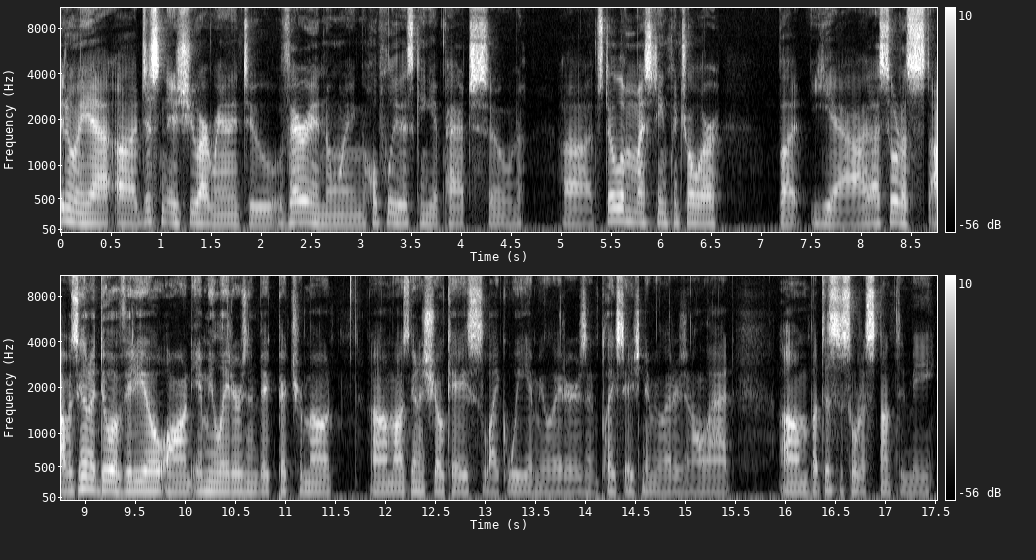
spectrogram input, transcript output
anyway, yeah, uh, just an issue I ran into. Very annoying. Hopefully this can get patched soon. Uh, I'm still loving my Steam controller, but yeah, I, I sort of I was gonna do a video on emulators in big picture mode. Um, I was gonna showcase like Wii emulators and PlayStation emulators and all that, um, but this has sort of stunted me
